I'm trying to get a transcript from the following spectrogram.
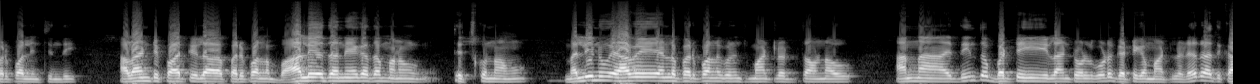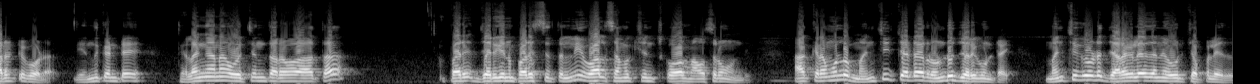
పరిపాలించింది. అలాంటి పార్టీల పరిపాలన బాగాలేదనే కదా మనం తెచ్చుకున్నాము. మళ్ళీ నువ్వు యాభై ఏళ్ళ పరిపాలన గురించి మాట్లాడుతూ ఉన్నావు అన్న దీంతో బట్టి ఇలాంటి వాళ్ళు కూడా గట్టిగా మాట్లాడారు. అది కరెక్ట్ కూడా. ఎందుకంటే తెలంగాణ వచ్చిన తర్వాత పరి జరిగిన పరిస్థితుల్ని వాళ్ళు సమీక్షించుకోవాల్సిన అవసరం ఉంది. ఆ క్రమంలో మంచి చెడ్డ రెండు జరిగి ఉంటాయి మంచి కూడా జరగలేదని ఎవరు చెప్పలేదు.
